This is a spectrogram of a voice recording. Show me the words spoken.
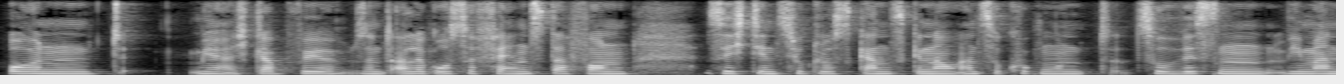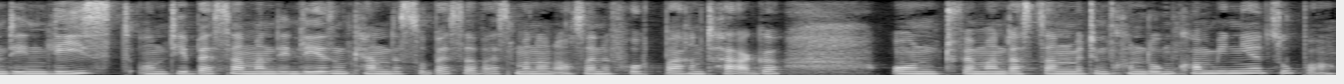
Und ja, ich glaube, wir sind alle große Fans davon, sich den Zyklus ganz genau anzugucken und zu wissen, wie man den liest. Und je besser man den lesen kann, desto besser weiß man dann auch seine fruchtbaren Tage. Und wenn man das dann mit dem Kondom kombiniert, super.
